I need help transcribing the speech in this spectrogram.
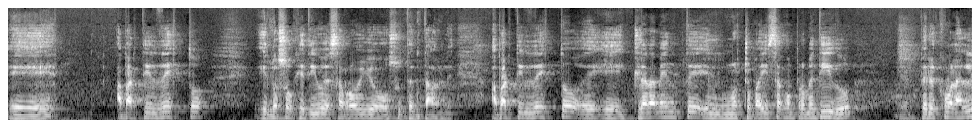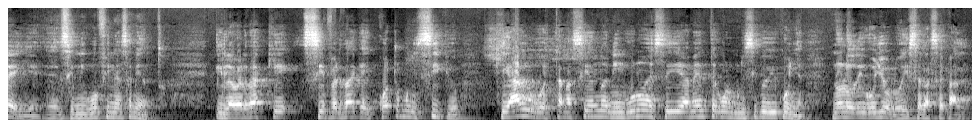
Eh, a partir de esto, los Objetivos de Desarrollo Sustentable. A partir de esto, eh, eh, claramente nuestro país se ha comprometido, eh, pero es como las leyes, sin ningún financiamiento. Y la verdad es que sí es verdad que hay cuatro municipios que algo están haciendo, ninguno decididamente como el municipio de Vicuña. No lo digo yo, lo dice la CEPAL.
